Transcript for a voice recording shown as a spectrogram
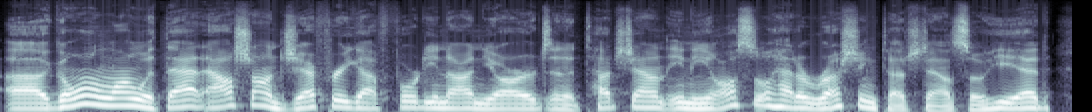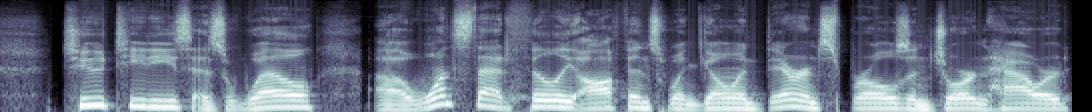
Uh, going along with that, Alshon Jeffery got 49 yards and a touchdown, and he also had a rushing touchdown. So he had two TDs as well. Uh, once that Philly offense went going, Darren Sproles and Jordan Howard,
